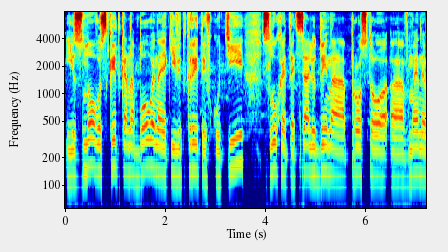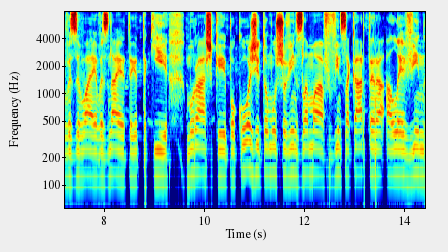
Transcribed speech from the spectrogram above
І знову скидка на Боуена, який відкритий в куті. Слухайте, ця людина просто е, в мене визиває, ви знаєте, такі мурашки по кожі, тому що він зламав Вінса Картера, але він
